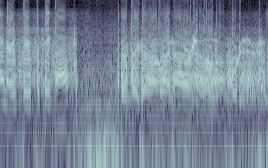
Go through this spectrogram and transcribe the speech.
9 are clear for takeoff. Runway 9 or Southwest 146.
